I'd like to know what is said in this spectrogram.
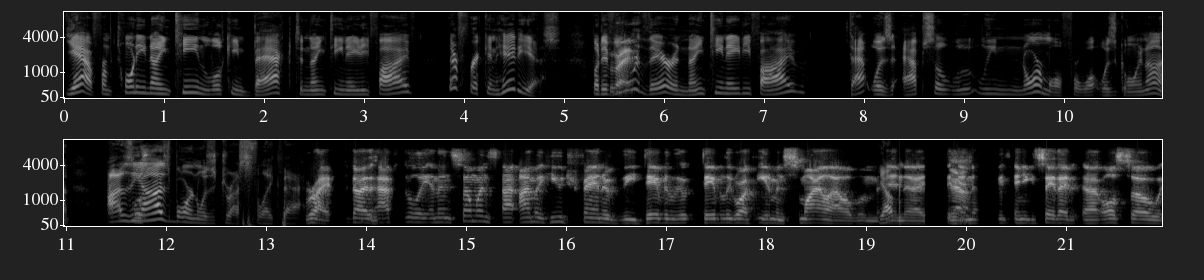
Yeah. from 2019 looking back to 1985, they're freaking hideous. But if Right. you were there in 1985, that was absolutely normal for what was going on. Ozzy Well- Osbourne was dressed like that. Right. No, absolutely. And then someone's. I, I'm a huge fan of the David Lee- David Lee Roth Eat 'Em and Smile album, Yep. and uh, Yeah. and and you can say that uh, also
